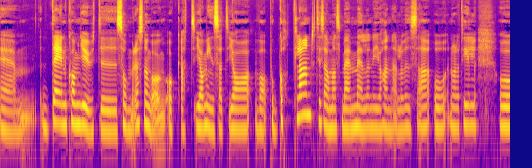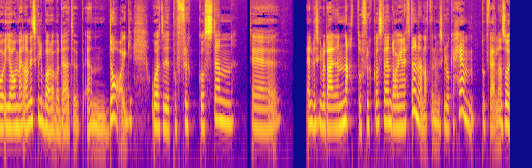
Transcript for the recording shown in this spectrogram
Ehm, den kom ju ut i somras någon gång och att jag minns att jag var på Gotland tillsammans med Melanie, Johanna, Lovisa och några till. Och jag och Melanie skulle bara vara där typ en dag. Och att vi på frukosten eh, eller vi skulle vara där en natt och frukosten dagen efter den här natten när vi skulle åka hem på kvällen så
